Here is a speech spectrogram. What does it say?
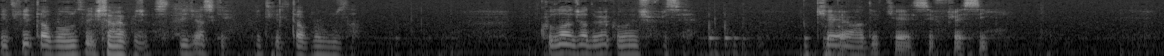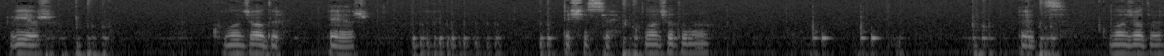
Yetkili tablomuzda işlem yapacağız. Diyeceğiz ki yetkili tablomuzda kullanıcı adı ve kullanıcı şifresi. K adı K şifresi. Where kullanıcı adı eğer eşitse kullanıcı adına Evet. Kullanıcı adı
